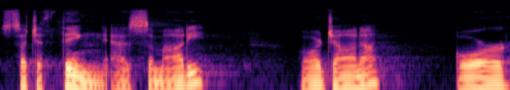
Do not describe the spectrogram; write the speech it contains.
such a thing as samadhi or jhana or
